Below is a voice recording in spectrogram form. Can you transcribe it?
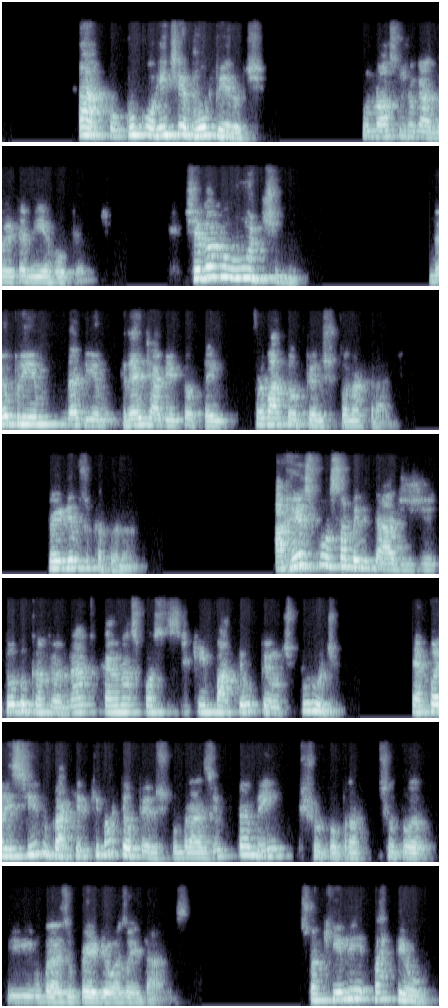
Ah, o concorrente errou o pênalti. O nosso jogador também errou o pênalti. Chegou no último. Meu primo, Danilo, grande amigo que eu tenho, foi bater o pênalti e chutou na trave. Perdemos o campeonato. A responsabilidade de todo o campeonato caiu nas costas de quem bateu o pênalti por último é parecido com aquele que bateu o pênalti no Brasil, que também chutou, pra, chutou e o Brasil perdeu as oitavas. Só que ele bateu.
